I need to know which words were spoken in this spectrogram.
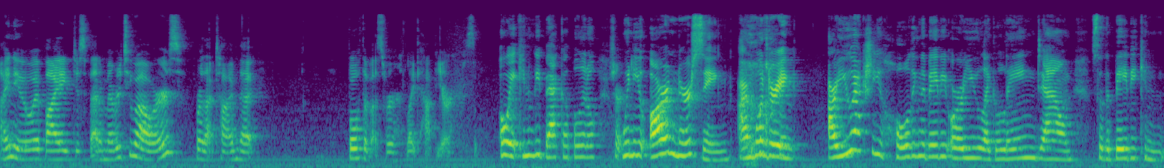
i knew if i just fed him every two hours for that time that both of us were like happier so Oh wait, can we back up a little? Sure. When you are nursing, I'm wondering, are you actually holding the baby or are you like laying down so the baby can,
